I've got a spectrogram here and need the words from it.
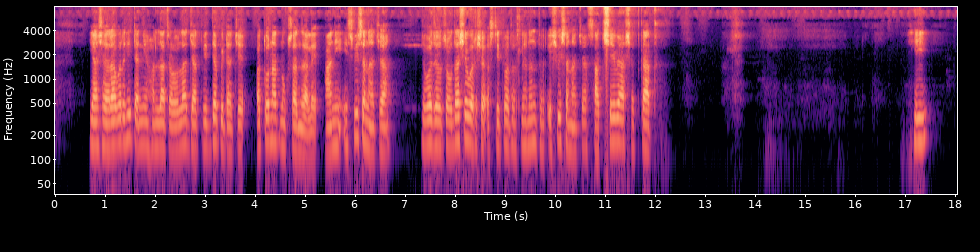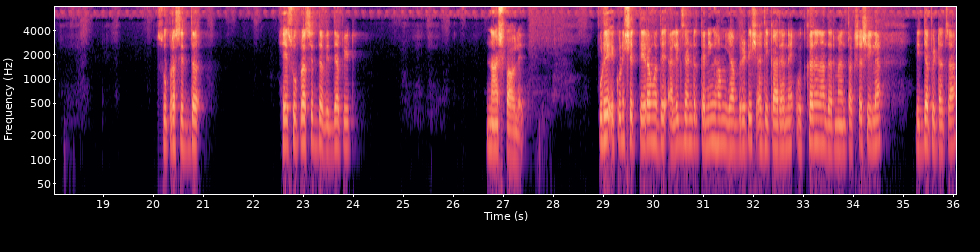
या शहरावरही त्यांनी हल्ला चढवला ज्यात विद्यापीठाचे अतोनात नुकसान झाले आणि इसवी सणाच्या जवळजवळ चौदाशे वर्ष अस्तित्वात असल्यानंतर इसवी सणाच्या सातशेव्या शतकात ही सुप्रसिद्ध हे सुप्रसिद्ध विद्यापीठ नाश पावले. पुढे एकोणीसशे तेरामध्ये अलेक्झांडर कनिंगहम या ब्रिटिश अधिकाऱ्याने उत्खननादरम्यान तक्षशिला विद्यापीठाचा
